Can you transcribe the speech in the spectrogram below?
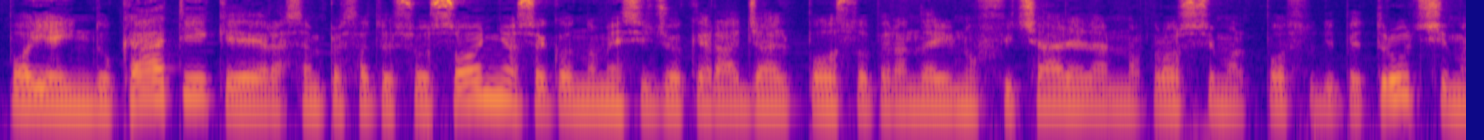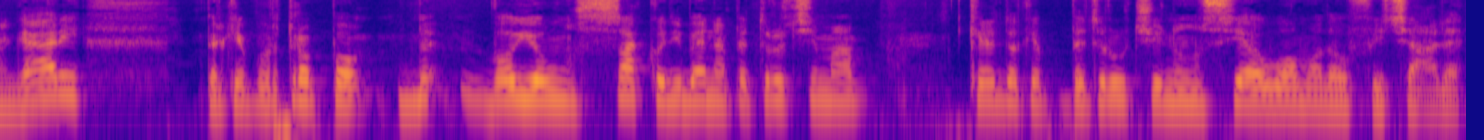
Poi è in Ducati, che era sempre stato il suo sogno, secondo me si giocherà già il posto per andare in ufficiale l'anno prossimo al posto di Petrucci magari, perché purtroppo beh, voglio un sacco di bene a Petrucci, ma credo che Petrucci non sia uomo da ufficiale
